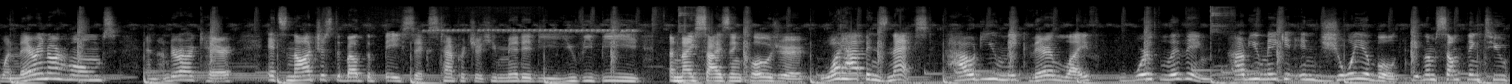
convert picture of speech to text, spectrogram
When they're in our homes and under our care, it's not just about the basics, temperature, humidity, UVB, a nice size enclosure. What happens next? How do you make their life worth living? How do you make it enjoyable? Give them something to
